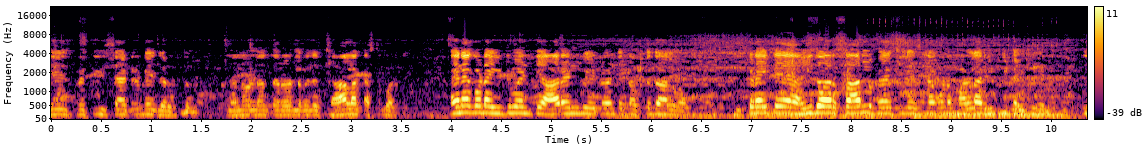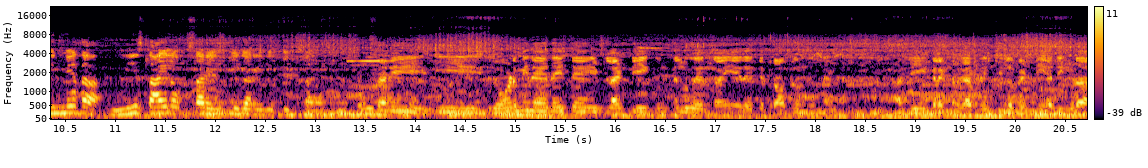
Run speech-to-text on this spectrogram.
డే ప్రతి సాటర్డే జరుగుతుంది. మనోళ్ళంతా రోడ్ల మీద చాలా కష్టపడుతుంది అయినా కూడా ఇటువంటి ఆర్ఎండ్బి ఇటువంటి తప్పుదాల వల్ల ఇక్కడైతే ఐదు ఆరు సార్లు ఫ్యాక్చర్ వేసినా కూడా మళ్ళీ రిపీట్ అయిపోయింది. దీని మీద మీ స్థాయిలో ఒకసారి ఎస్పీ గారికి చూపిస్తారు ఒకసారి ఈ రోడ్డు మీద ఏదైతే ఇట్లాంటి గుంతలు ఉన్నాయి ఏదైతే ప్రాబ్లమ్స్ ఉన్నాయి అది కలెక్టర్ గారి దృష్టిలో పెట్టి అది కూడా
